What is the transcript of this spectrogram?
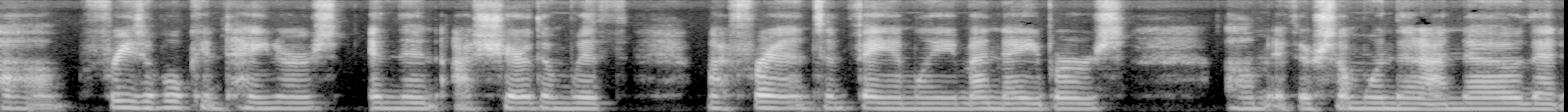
um, freezable containers, and then I share them with my friends and family, my neighbors. Um, if there's someone that I know that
